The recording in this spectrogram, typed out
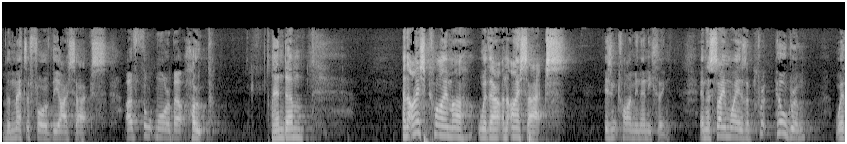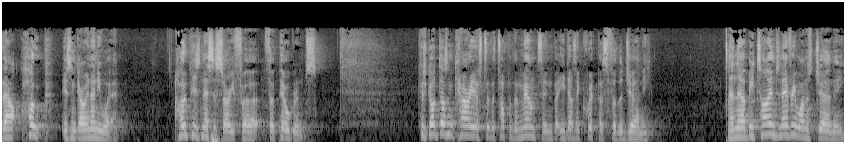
the metaphor of the ice axe, I've thought more about hope. And um, an ice climber without an ice axe isn't climbing anything. In the same way as a pilgrim without hope isn't going anywhere. Hope is necessary for, for pilgrims. Because God doesn't carry us to the top of the mountain, but He does equip us for the journey. And there'll be times in everyone's journey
